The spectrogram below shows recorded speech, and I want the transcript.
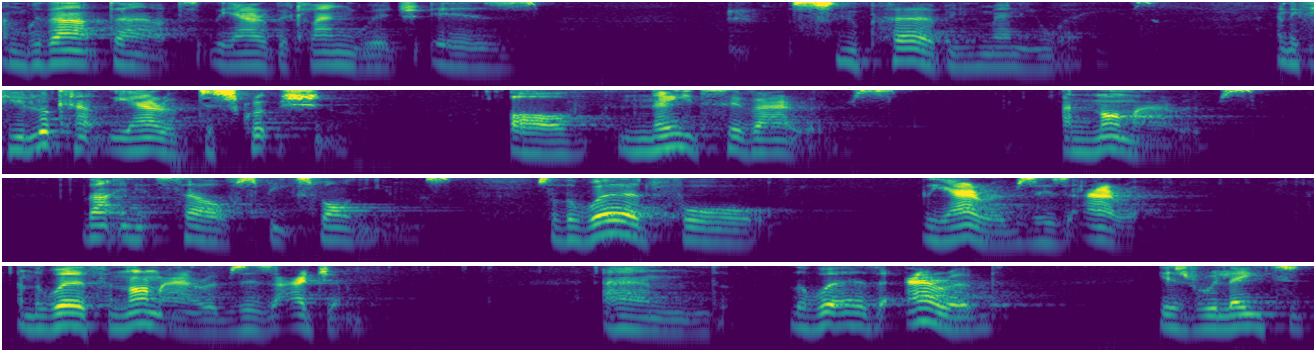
and without doubt, the Arabic language is superb in many ways. And if you look at the Arab description of native Arabs and non Arabs, that in itself speaks volumes. So the word for the Arabs is Arab, and the word for non Arabs is Ajam. And the word Arab is related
